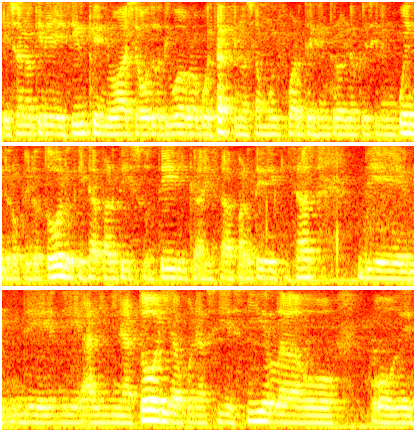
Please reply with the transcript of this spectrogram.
Eso no quiere decir que no haya otro tipo de propuestas que no sean muy fuertes dentro de lo que es el encuentro, pero todo lo que es la parte esotérica, esa parte de quizás de, de, eliminatoria, por así decirla, o, de,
